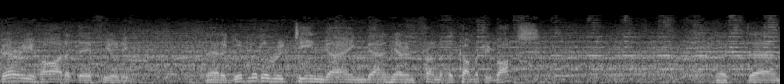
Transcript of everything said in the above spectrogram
very hard at their fielding. They had a good little routine going down here in front of the commentary box. But um,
